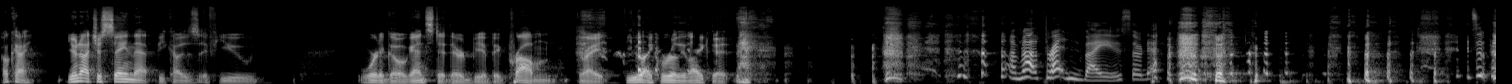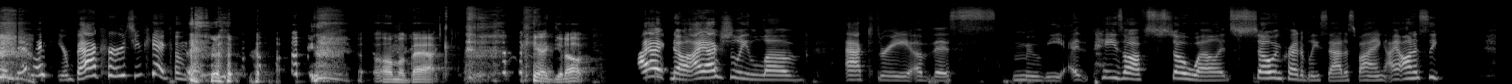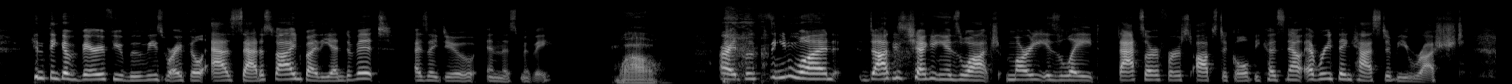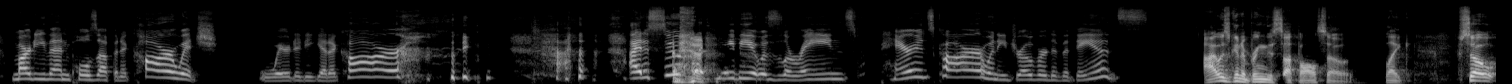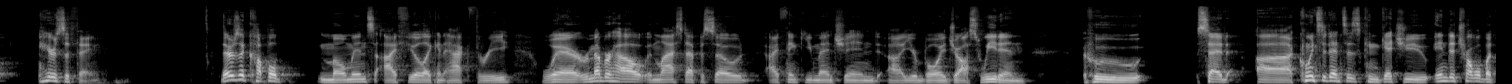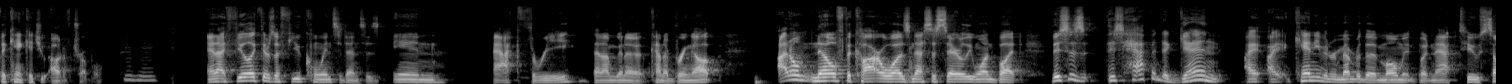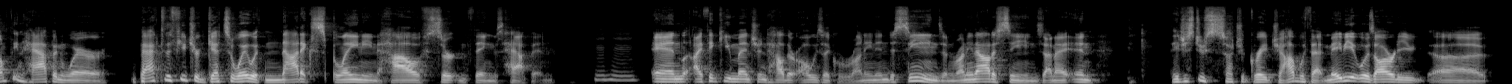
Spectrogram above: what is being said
Okay. You're not just saying that because if you were to go against it, there'd be a big problem, right? You like really liked it. I'm not threatened by you, so no. it's a pandemic. Your back hurts. You can't come back. oh, my back. Can't get up. I no, I actually love Act Three of this movie. It pays off so well. It's so incredibly satisfying. I honestly can think of very few movies where I feel as satisfied by the end of it as I do in this movie. Wow. All right, so scene one Doc is checking his watch. Marty is late. That's our first obstacle because now everything has to be rushed. Marty then pulls up in a car, which, where did he get a car? like, I'd assume like maybe it was Lorraine's parents' car when he drove her to the dance. I was going to bring this up also. Like, so here's the thing. There's a couple moments I feel like in Act Three where remember how in last episode I think you mentioned uh, your boy Joss Whedon, who said uh, coincidences can get you into trouble, but they can't get you out of trouble. Mm-hmm. And I feel like there's a few coincidences in Act Three that I'm gonna kind of bring up. I don't know if the car was necessarily one, but this is this happened again. I, I can't even remember the moment, but in Act Two, something happened where Back to the Future gets away with not explaining how certain things happen. Mm-hmm. And I think you mentioned how they're always like running into scenes and running out of scenes, and I and they just do such a great job with that. Maybe it was already, uh,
